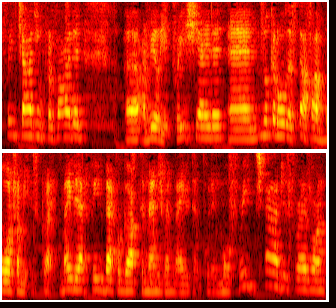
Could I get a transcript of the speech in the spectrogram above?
free charging provided. Uh, I really appreciate it. And look at all the stuff I've bought from you. It's great. Maybe that feedback will go up to management. Maybe they'll put in more free charges for everyone.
